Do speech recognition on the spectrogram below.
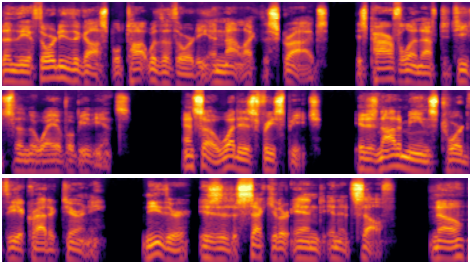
then the authority of the gospel, taught with authority and not like the scribes, is powerful enough to teach them the way of obedience. And so, what is free speech? It is not a means toward theocratic tyranny. Neither is it a secular end in itself. No,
